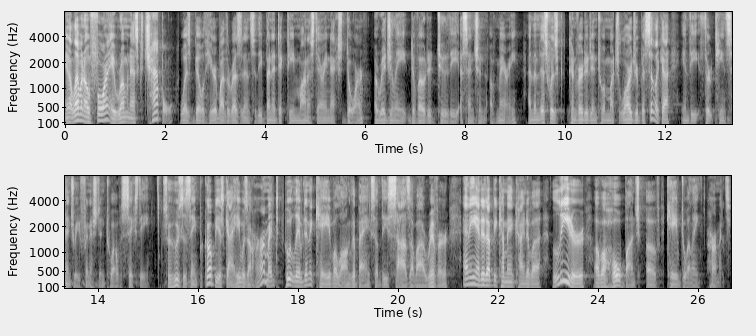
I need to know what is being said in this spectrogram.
In 1104, a Romanesque chapel was built here by the residents of the Benedictine monastery next door, originally devoted to the Ascension of Mary. And then this was converted into a much larger basilica in the 13th century, finished in 1260. So, who's the St. Procopius guy? He was a hermit who lived in a cave along the banks of the Sazava River, and he ended up becoming kind of a leader of a whole bunch of cave dwelling hermits.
